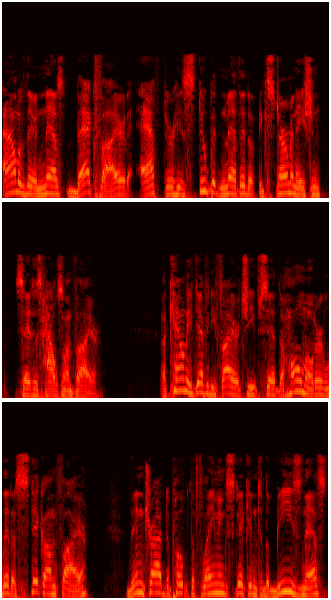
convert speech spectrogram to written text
out of their nest backfired after his stupid method of extermination set his house on fire. A county deputy fire chief said the homeowner lit a stick on fire, then tried to poke the flaming stick into the bee's nest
